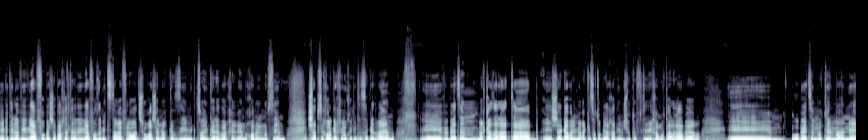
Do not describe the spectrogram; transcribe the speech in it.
בתל אביב-יפו, בשפ"ח של תל אביב-יפו זה מצטרף לעוד שורה של מרכזים מקצועיים כאלה ואחרים, בכל מיני נושאים, שהפסיכולוגיה החינוכית מתעסקת בהם. ובעצם מרכז הלהט"ב, שאגב, אני מרכז אותו ביחד עם שותפתי חמוטל רבר, הוא בעצם נותן מענה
